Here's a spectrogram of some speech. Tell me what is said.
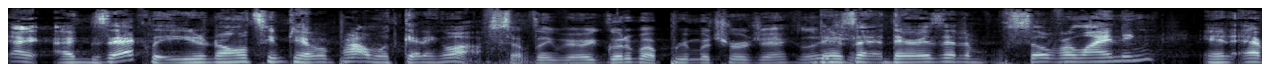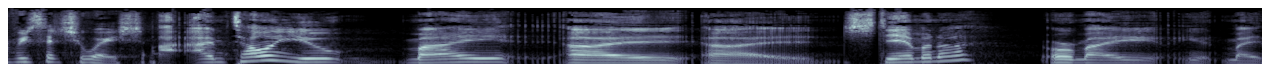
I, exactly. You don't seem to have a problem with getting off. Something very good about premature ejaculation. There's a there is a silver lining in every situation. I- I'm telling you, my uh, uh, stamina or my my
